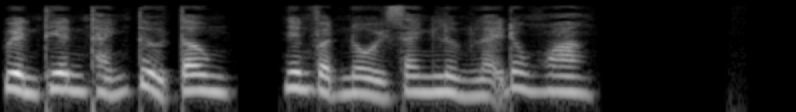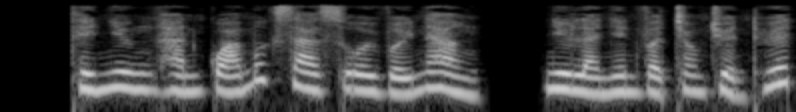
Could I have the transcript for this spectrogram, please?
huyền thiên thánh tử tông, nhân vật nổi danh lừng lẫy đông hoang. Thế nhưng hắn quá mức xa xôi với nàng, như là nhân vật trong truyền thuyết.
